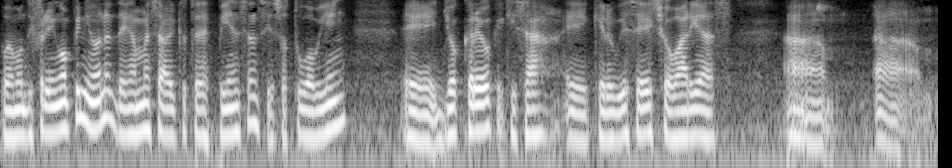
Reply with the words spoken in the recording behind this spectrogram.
podemos diferir en opiniones, déjenme saber qué ustedes piensan, si eso estuvo bien. Eh, yo creo que quizás que le hubiese hecho varias F5,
